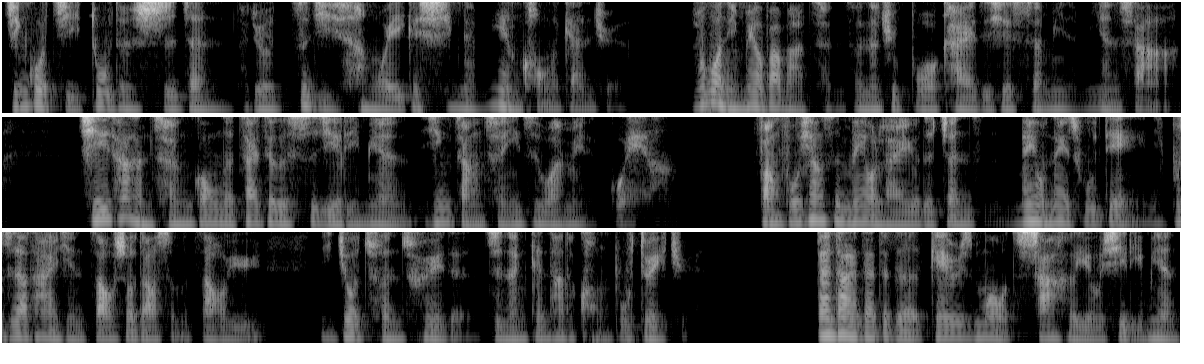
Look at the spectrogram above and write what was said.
经过几度的失真，就自己成为一个新的面孔的感觉。如果你没有办法层层的去拨开这些神秘的面纱，其实他很成功的在这个世界里面，已经长成一只完美的鬼了。仿佛像是没有来由的贞子，没有那出电影，你不知道他以前遭受到什么遭遇，你就纯粹的只能跟他的恐怖对决。但当然，在这个 Gary's Mod 沙盒游戏里面，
